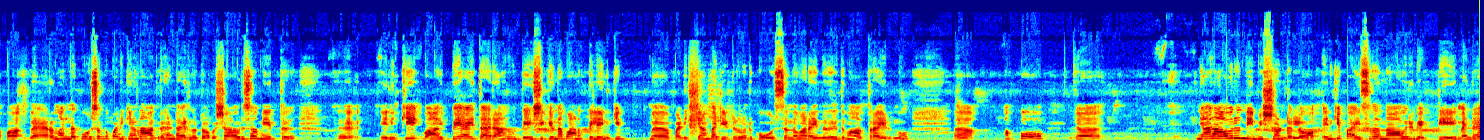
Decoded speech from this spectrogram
അപ്പോൾ വേറെ നല്ല കോഴ്സൊക്കെ പഠിക്കണമെന്ന് ആഗ്രഹം ഉണ്ടായിരുന്നു കേട്ടോ പക്ഷേ ആ ഒരു സമയത്ത് എനിക്ക് വായ്പയായി തരാൻ ഉദ്ദേശിക്കുന്ന പണത്തിൽ എനിക്ക് പഠിക്കാൻ പറ്റിയിട്ടുള്ള ഒരു കോഴ്സ് എന്ന് പറയുന്നത് ഇത് മാത്രമായിരുന്നു അപ്പോൾ ഞാൻ ആ ഒരു നിമിഷം ഉണ്ടല്ലോ എനിക്ക് പൈസ തന്ന ആ ഒരു വ്യക്തിയെയും എന്റെ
